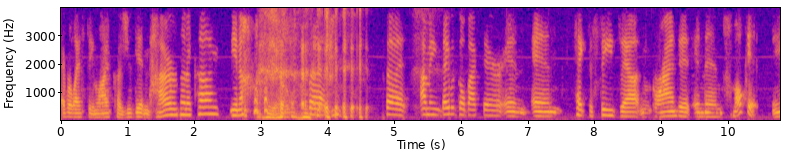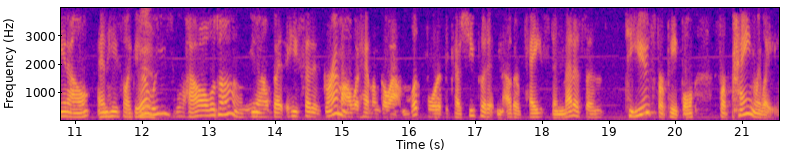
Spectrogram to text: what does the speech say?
everlasting life because you're getting higher than a kite, you know. Yeah. but but I mean, they would go back there and and take the seeds out and grind it and then smoke it, you know. And he's like, yeah, Yeah. we used to high all the time, you know. But he said his grandma would have him go out and look for it because she put it in other paste and medicines to use for people for pain relief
